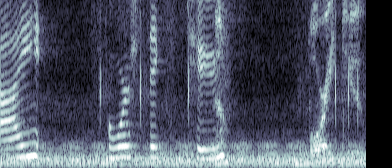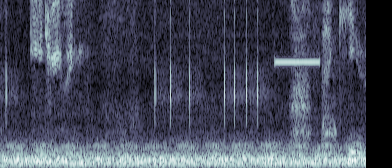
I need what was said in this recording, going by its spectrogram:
I four six two. 482 EGZ. Thank you.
